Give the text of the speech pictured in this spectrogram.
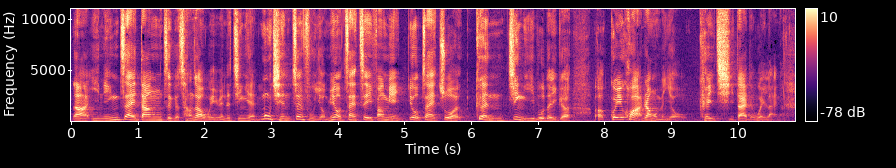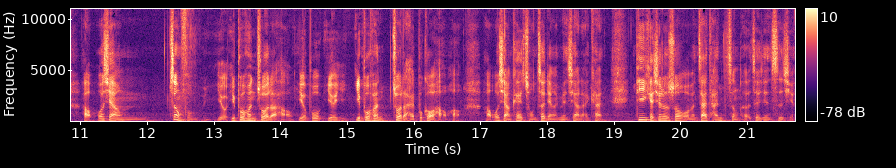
那以您在当这个长照委员的经验，目前政府有没有在这一方面又在做更进一步的一个呃规划，让我们有可以期待的未来呢？好，我想政府。有一部分做得好，有不有一部分做得还不够好哈。好，我想可以从这两个面向来看。第一个就是说，我们在谈整合这件事情，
